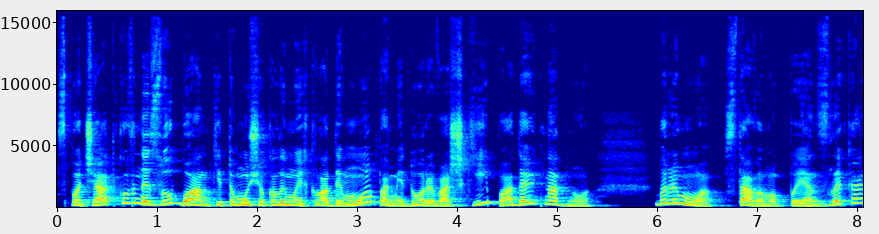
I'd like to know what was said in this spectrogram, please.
спочатку внизу банки, тому що коли ми їх кладемо, помідори важкі падають на дно. Беремо, ставимо пензлика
